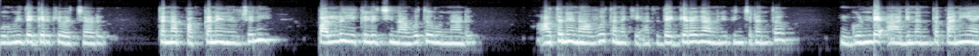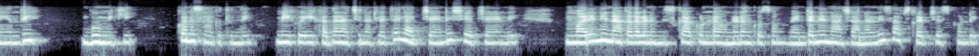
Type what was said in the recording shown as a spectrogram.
భూమి దగ్గరికి వచ్చాడు. తన పక్కనే నిల్చుని పళ్ళు ఇకిలిచి నవ్వుతూ ఉన్నాడు. అతని నవ్వు తనకి అతి దగ్గరగా వినిపించడంతో గుండె ఆగినంత పని అయింది భూమికి. కొనసాగుతుంది. మీకు ఈ కథ నచ్చినట్లయితే లైక్ చేయండి షేర్ చేయండి. మరిన్ని నా కథలను మిస్ కాకుండా ఉండడం కోసం వెంటనే నా ఛానల్ని సబ్స్క్రైబ్ చేసుకోండి.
